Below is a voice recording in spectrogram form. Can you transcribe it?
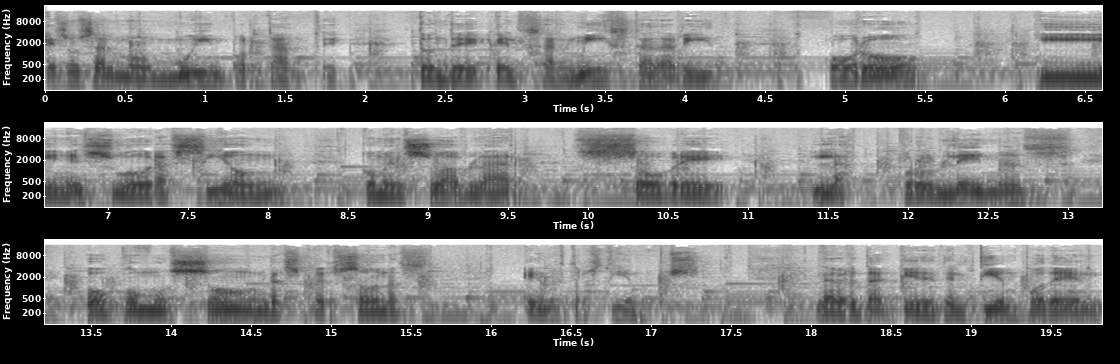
Es un salmo muy importante donde el salmista David oró y en su oración comenzó a hablar sobre los problemas o cómo son las personas en nuestros tiempos. La verdad que desde el tiempo de él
